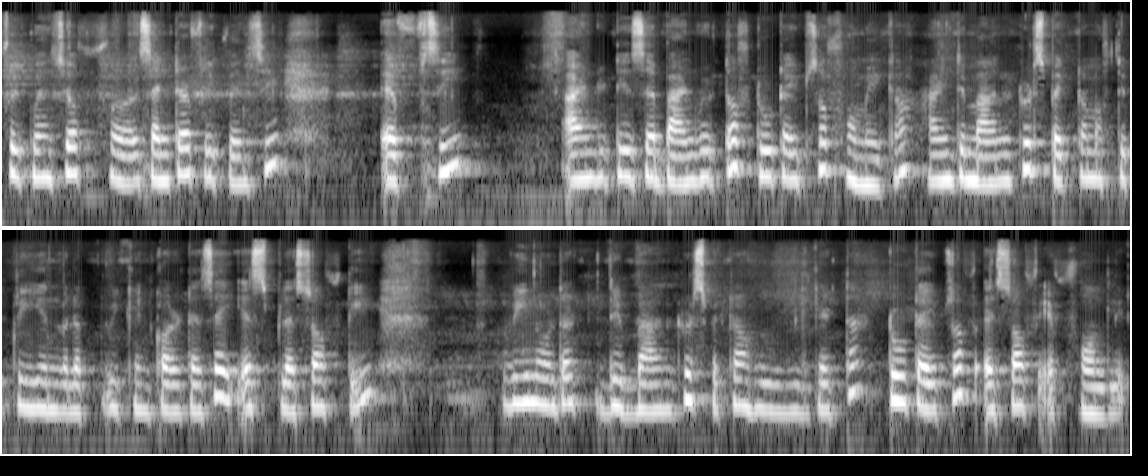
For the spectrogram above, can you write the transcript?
frequency of uh, center frequency fc and it is a bandwidth of two types of omega. And the magnitude spectrum of the pre-envelope we can call it as a s plus of t we know that the magnitude spectrum we will get the two types of s of f only.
